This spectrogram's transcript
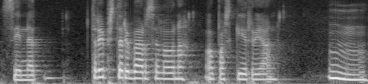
sinne Tripsteri Barcelona opaskirjaan. Mm.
